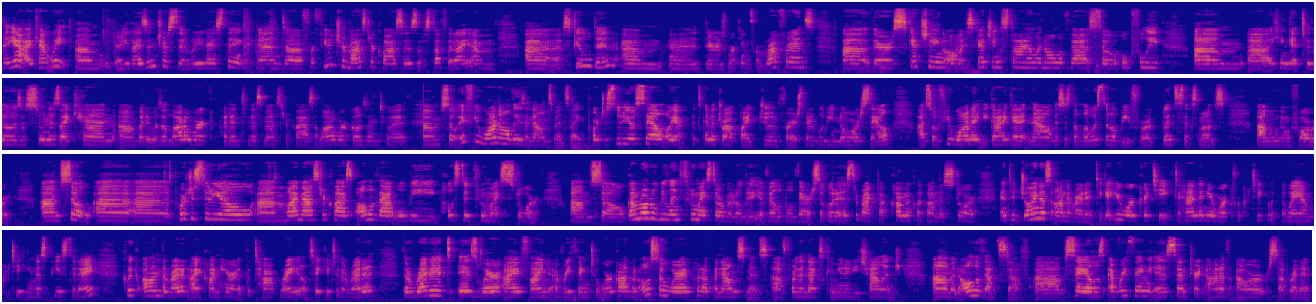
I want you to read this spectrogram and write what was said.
and yeah, I can't wait. Um, are you guys interested? What do you guys think? And uh, for future master classes of stuff that I am uh, skilled in, um, uh, there's working from reference, uh, there's sketching, all my sketching style and all of that. So hopefully um, uh, I can get to those as soon as I can, um, but it was a lot of work put into this masterclass. A lot of work goes into it. Um, so if you want all these announcements, like Portrait Studio sale, oh yeah, it's going to drop by June 1st. There will be no more sale. Uh, so if you want it, you got to get it now. This is the lowest it'll be for a good six months uh, moving forward. Um, so uh, uh, Portrait Studio, um, my masterclass, all of that will be hosted through my store. Um, so Gumroad will be linked through my store, but it'll be available there. So go to istebrak.com and click on the store. And to join us on the Reddit, to get your work critiqued, to hand in your work for critique, like the way I'm critiquing this piece today, click on the Reddit icon here at the top right. It'll take you to the Reddit. The Reddit is where I find everything to work on, but also where I put up announcements uh, for the next community challenge. Um, and all of that stuff. Uh, sales, everything is centered out of our subreddit.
